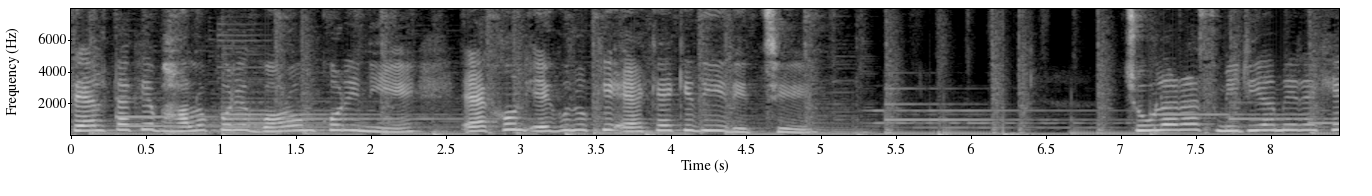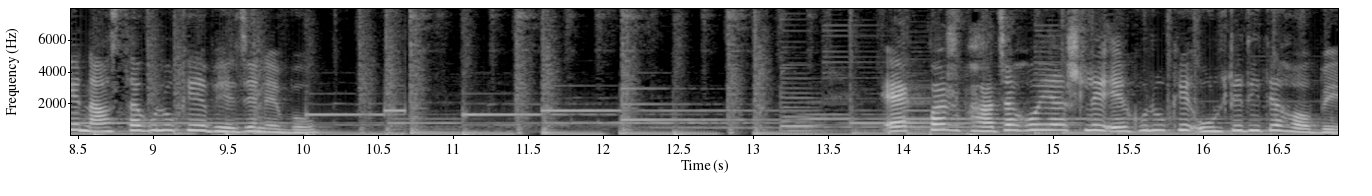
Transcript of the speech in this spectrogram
তেলটাকে ভালো করে গরম করে নিয়ে এখন এগুলোকে একে একে দিয়ে দিচ্ছি। চুলারাস মিডিয়ামে রেখে নাস্তাগুলোকে ভেজে নেব। এক পাশ ভাজা হয়ে আসলে এগুলোকে উল্টে দিতে হবে।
